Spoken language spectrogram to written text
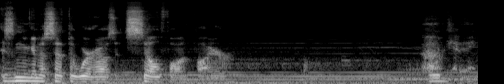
isn't gonna set the warehouse itself on fire. Okay.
